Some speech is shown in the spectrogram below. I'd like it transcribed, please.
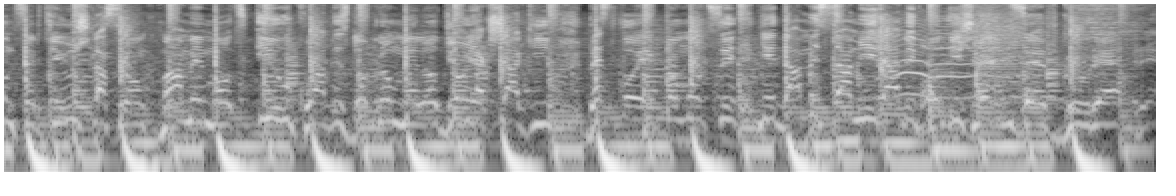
koncercie już las rąk. Mamy moc i układy z dobrą melodią jak szagi. Bez twojej pomocy nie damy sami rady. Podnieś ręce w górę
